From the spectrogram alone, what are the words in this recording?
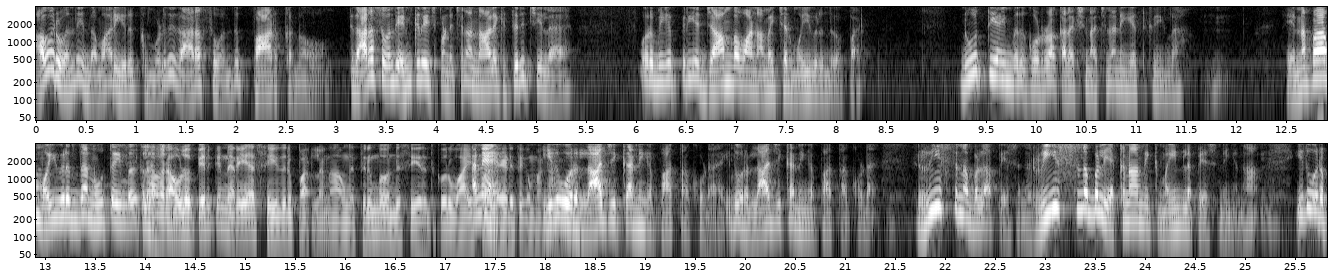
அவர் வந்து இந்த மாதிரி இருக்கும் பொழுது இது அரசு வந்து பார்க்கணும். இது அரசு வந்து என்கரேஜ் பண்ணுச்சுன்னா நாளைக்கு திருச்சியில் ஒரு மிகப்பெரிய ஜாம்பவான் அமைச்சர் மொய் விருந்து வைப்பார். நூற்றி ஐம்பது கோடி ரூபா கலெக்ஷன் ஆச்சுன்னா நீங்கள் ஏற்றுக்குவீங்களா என்னப்பா மொய் விருந்து நூற்றி ஐம்பது இல்ல அவர் அவ்வளவு பேருக்கு நிறைய செய்திருப்பார்ல. நான் அவங்க திரும்ப வந்து செய்யறதுக்கு ஒரு வாய்ப்பு எடுத்துக்க மாட்டேன் இது ஒரு லாஜிக்காக நீங்கள் பார்த்தா கூட இது ஒரு லாஜிக்காக நீங்கள் பார்த்தா கூட ரீசனபிளாக பேசுங்க. ரீசனபிள் எக்கனாமிக் மைண்டில் பேசுனீங்கன்னா இது ஒரு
